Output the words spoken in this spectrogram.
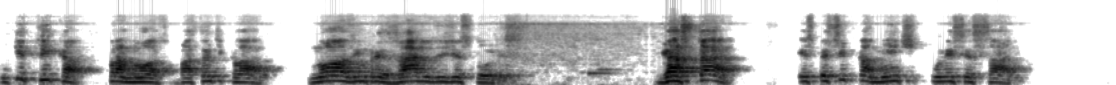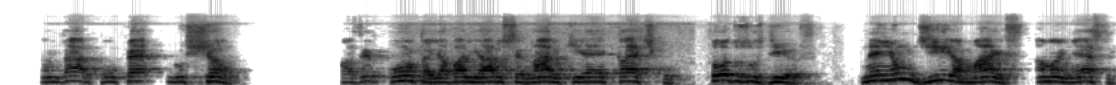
o que fica para nós bastante claro, nós empresários e gestores, gastar especificamente o necessário, andar com o pé no chão, fazer conta e avaliar o cenário que é eclético todos os dias. Nenhum dia mais amanhece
